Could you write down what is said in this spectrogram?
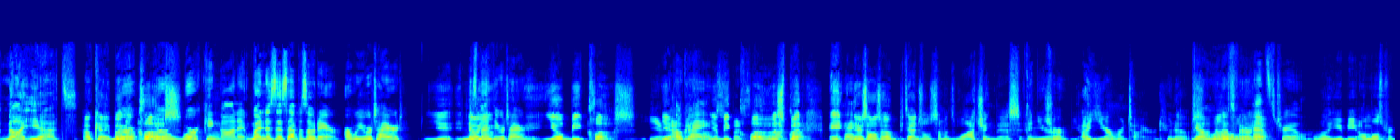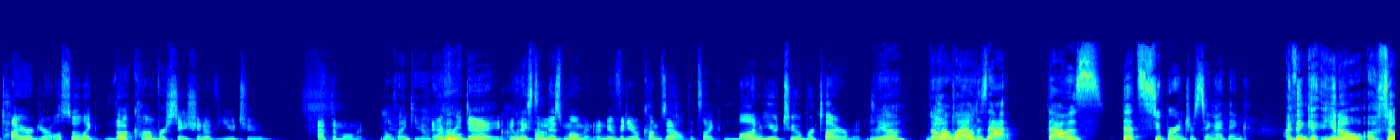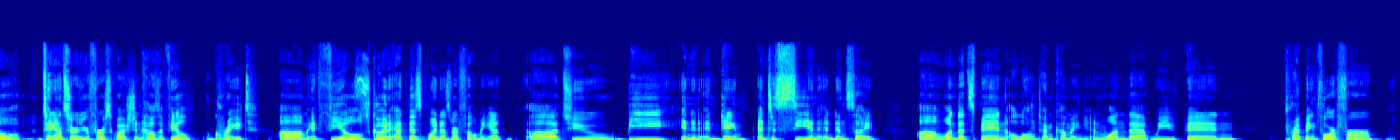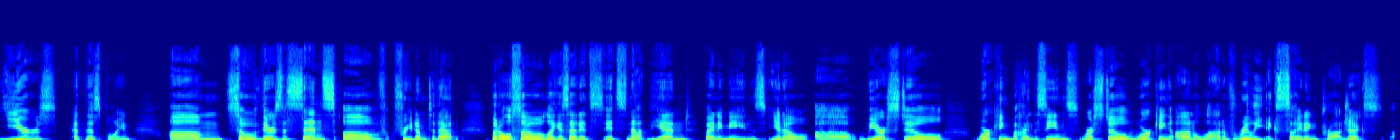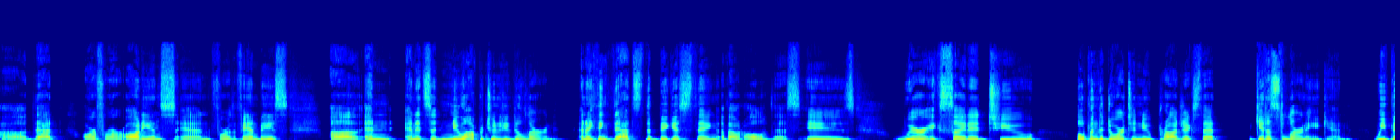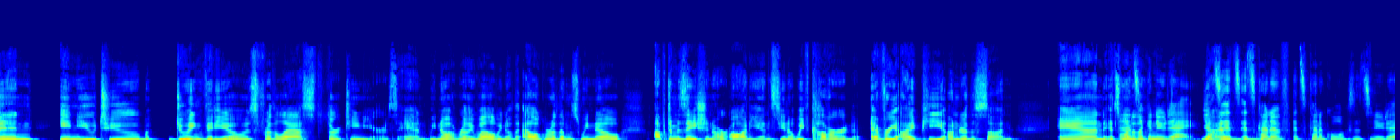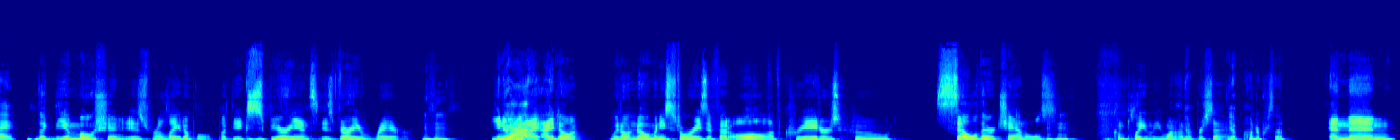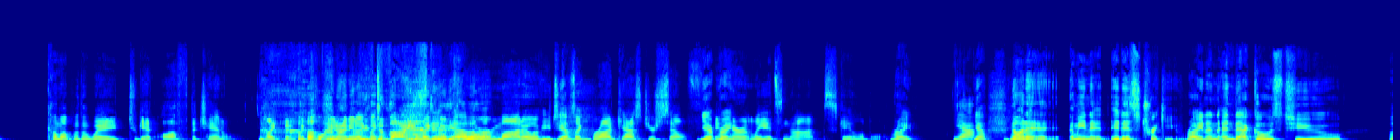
Not yet. Okay, but we're, you're close. we're working on it. When does this episode air? Are we retired? you, no, Matthew you, retired? You'll be close. Yeah, Yeah, you'll be Okay. close, You'll be but close, but it, Okay. there's also a potential someone's watching this and you're Sure. a year retired. Who knows? Yeah, Who well, that's knows? fair. That's true. will you be almost retired? You're also like the conversation of YouTube at the moment. No, thank you. Every Who- day, who'd at least in this moment, a new video comes out that's like Mm. on YouTube retirement. Yeah. No. How totally. wild is that? That was that's super interesting. I think. I think you know. So to answer your first question, how's it feel? Great. Um, it feels good at this point as we're filming it uh, to be in an end game and to see an end in sight. Um, one that's been a long time coming and one that we've been prepping for for years at this point. Um, so there's a sense of freedom to that, but also, like I said, it's it's not the end by any means. You know, uh, we are still working behind the scenes. We're still working on a lot of really exciting projects uh, that are for our audience and for the fan base. Uh, and and it's a new opportunity to learn. And I think that's the biggest thing about all of this is we're excited to open the door to new projects that get us learning again. We've been in YouTube doing videos for the last 13 years and we know it really well. We know the algorithms, we know optimization, our audience, you know, we've covered every IP under the sun. And it's and one it's of like the a new day. Yeah, it's, it's, it's kind of it's kind of cool because it's a new day. like the emotion is relatable, but the experience is very rare. Mhm. You know, Yeah. I, I don't. We don't know many stories, if at all, of creators who sell their channels Mhm. completely, one hundred percent, Yep, 100%. and then come up with a way to get off the channel. Like the, the core, you know what I mean? Like, like, Devised like it, the yeah. core motto of YouTube Yeah. is like broadcast yourself. Yeah, right. Inherently, it's not scalable. Right. Yeah. Yeah. No, and it, I mean, it, it is tricky, right? And and that goes to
